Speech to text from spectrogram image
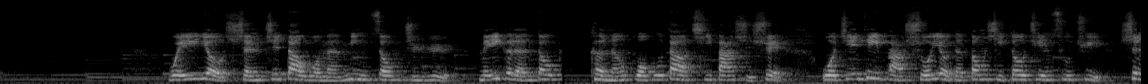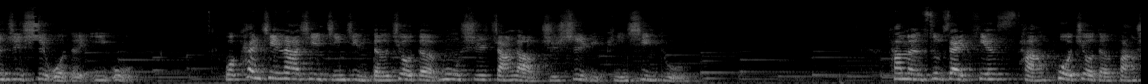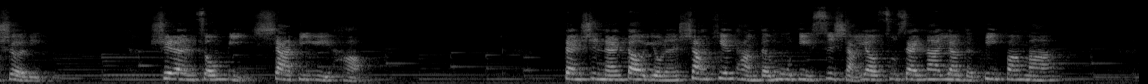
唯有神知道我们命中之日，每一个人都可能活不到七八十岁。我决定把所有的东西都捐出去，甚至是我的衣物。我看见那些仅仅得救的牧师、长老、执事与平信徒，他们住在天堂破旧的房舍里，虽然总比下地狱好。但是，难道有人上天堂的目的是想要住在那样的地方吗？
